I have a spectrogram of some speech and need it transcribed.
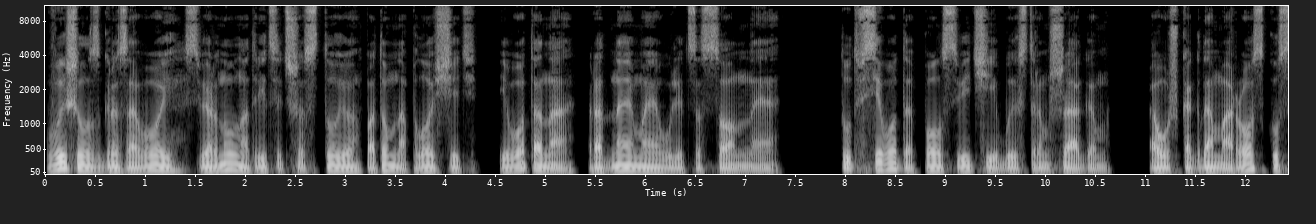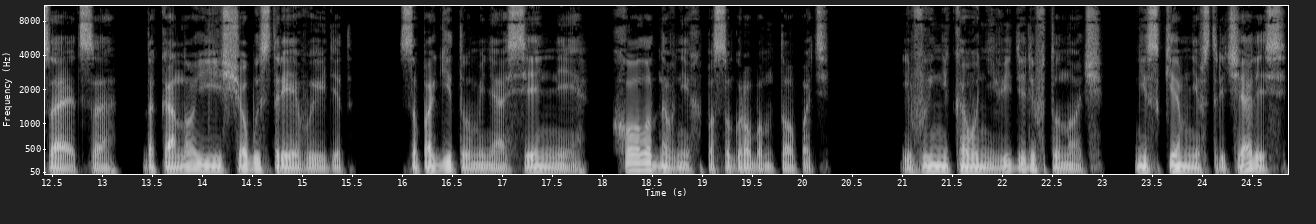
Вышел с грозовой, свернул на тридцать шестую, потом на площадь, и вот она, родная моя улица Сонная. Тут всего-то пол свечи быстрым шагом, а уж когда мороз кусается, да оно и еще быстрее выйдет. Сапоги-то у меня осенние, холодно в них по сугробам топать. И вы никого не видели в ту ночь? Ни с кем не встречались?»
